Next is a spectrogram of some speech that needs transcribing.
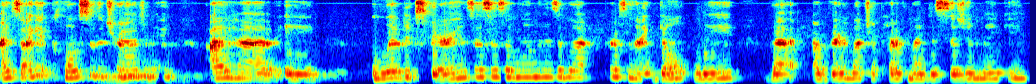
I so I get close to the tragedy. I have a lived experiences as a woman, as a black person. I don't believe that are very much a part of my decision making.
